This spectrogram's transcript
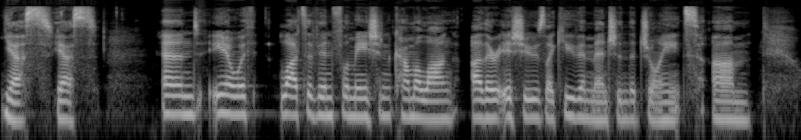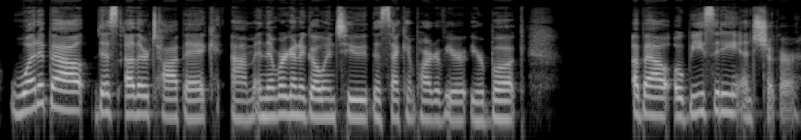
Yes, yes. And, you know, with lots of inflammation come along other issues, like you even mentioned the joints. Um, what about this other topic? Um, and then we're going to go into the second part of your, your book about obesity and sugar.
